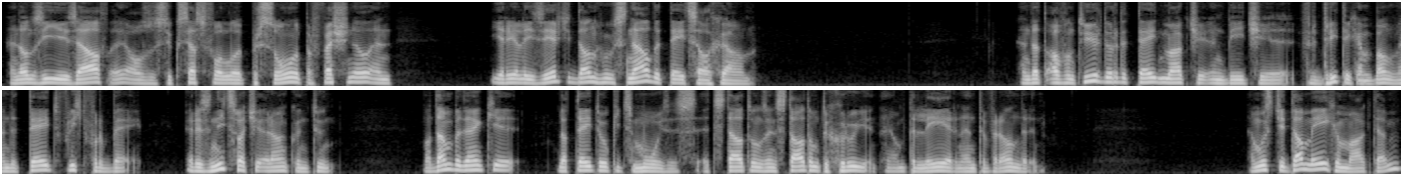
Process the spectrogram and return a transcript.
En dan zie je jezelf als een succesvolle persoon, een professional, en je realiseert je dan hoe snel de tijd zal gaan. En dat avontuur door de tijd maakt je een beetje verdrietig en bang, en de tijd vliegt voorbij. Er is niets wat je eraan kunt doen. Maar dan bedenk je dat tijd ook iets moois is. Het stelt ons in staat om te groeien, om te leren en te veranderen. En moest je dat meegemaakt hebben,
